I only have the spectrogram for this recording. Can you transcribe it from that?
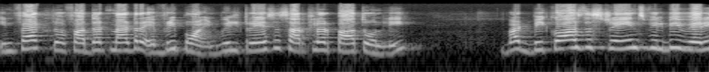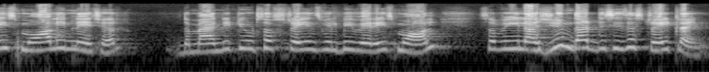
in fact uh, for that matter every point will trace a circular path only. But because the strains will be very small in nature the magnitudes of strains will be very small. So we will assume that this is a straight line.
